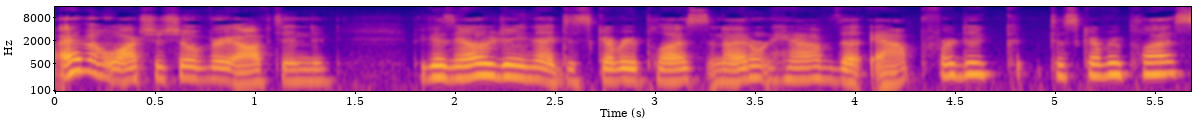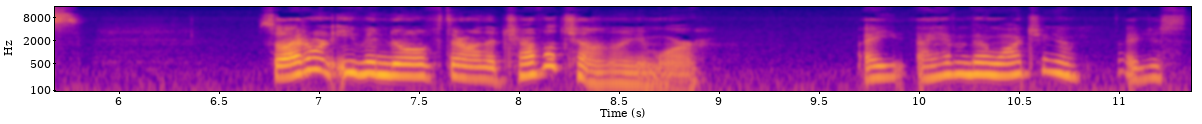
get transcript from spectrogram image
I haven't watched the show very often because now they're doing that Discovery Plus, and I don't have the app for Di- Discovery Plus, so I don't even know if they're on the Travel Channel anymore. I I haven't been watching them. I just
